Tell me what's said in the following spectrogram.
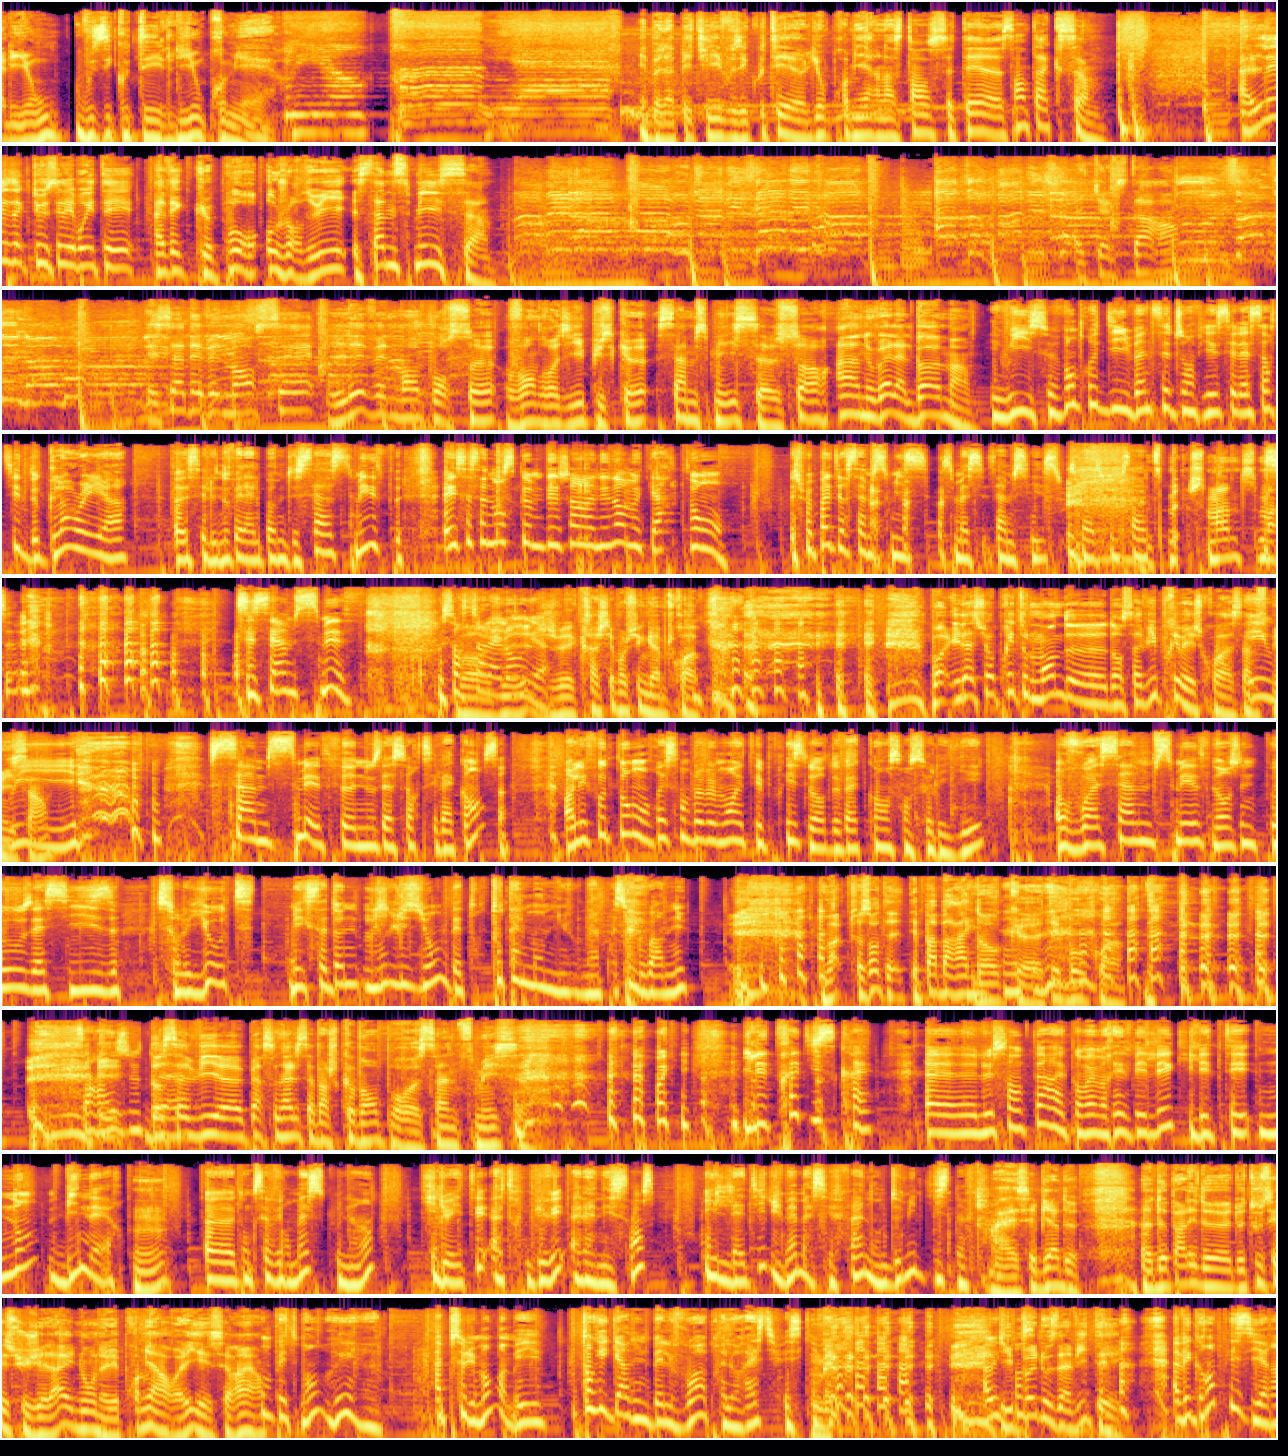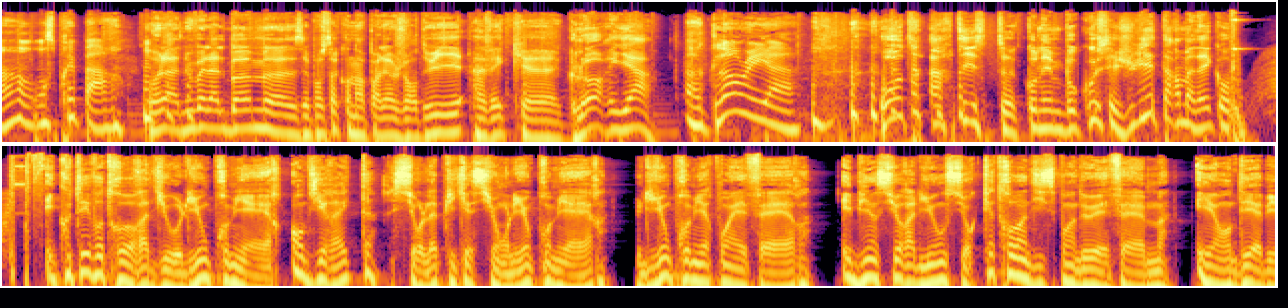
À Lyon, vous écoutez Lyon Première. Et bon appétit, vous écoutez euh, Lyon Première à l'instant, c'était euh, Syntax. Les actus célébrités avec euh, pour aujourd'hui Sam Smith. Et quelle star, hein Et c'est un événement, c'est l'événement pour ce vendredi puisque Sam Smith sort un nouvel album. Et oui, ce vendredi 27 janvier, c'est la sortie de Gloria. Euh, c'est le nouvel album de Sam Smith. Et ça s'annonce comme déjà un énorme carton. Je peux pas dire Sam Smith. Sam Sam Smith. c'est Sam Smith. Faut sortir Bon, la je, langue. je vais cracher mon chewing-gum, je crois. bon, il a surpris tout le monde euh, dans sa vie privée, je crois, Sam Et Smith. hein. Sam Smith nous a sorti ses vacances. Alors, les photos ont vraisemblablement été prises lors de vacances ensoleillées. On voit Sam Smith dans une pose assise sur le yacht, mais ça donne l'illusion d'être totalement nu. On a l'impression de le voir nu. Bah, De toute façon, t'es pas baraque, donc euh, t'es beau, quoi. Ça Et rajoute. Dans euh, sa vie euh, personnelle, ça marche comment pour Sam Smith? oui, il est très discret. Euh, le chanteur a quand même révélé qu'il était non binaire. Hum. Euh, donc ça veut dire masculin, qui lui a été attribué à la naissance. Il l'a dit lui-même à ses fans en 2019. Ouais, c'est bien de, euh, de parler de, de tous ces sujets-là, et nous, on est les premiers à relayer, c'est vrai. hein. Complètement, oui. Absolument, mais tant qu'il garde une belle voix, après le reste, il fait ce qu'il veut. Ah oui, Il peut nous inviter. Avec grand plaisir, hein, on se prépare. voilà, nouvel album, c'est pour ça qu'on en parlait aujourd'hui avec Gloria. Oh, Gloria Autre artiste qu'on aime beaucoup, c'est Juliette Armanet. Écoutez votre radio Lyon Première en direct sur l'application Lyon Première, lyonpremière.fr et bien sûr à Lyon sur 90.2 FM et en DAB+.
